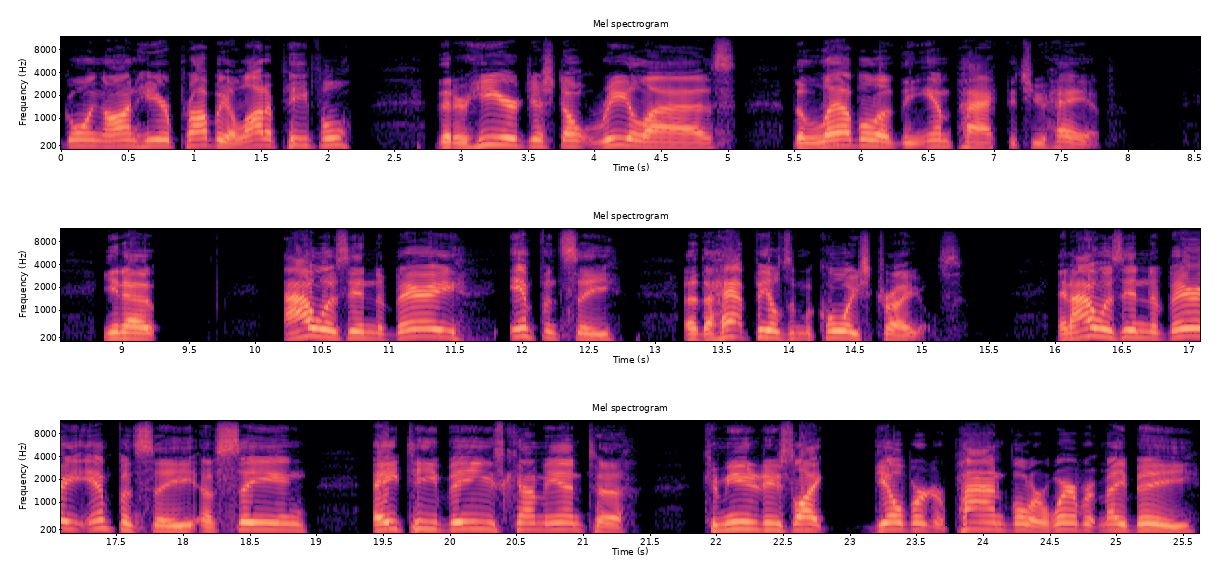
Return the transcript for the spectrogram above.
going on here. Probably a lot of people that are here just don't realize the level of the impact that you have. You know, I was in the very infancy of the Hatfields and McCoy's trails. And I was in the very infancy of seeing ATVs come into communities like Gilbert or Pineville or wherever it may be.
